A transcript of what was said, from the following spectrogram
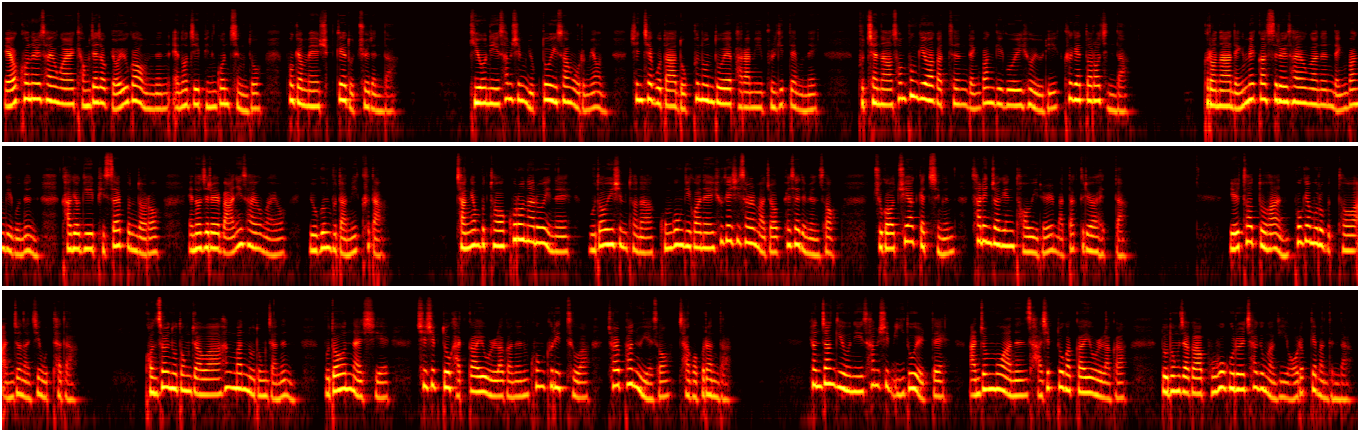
에어컨을 사용할 경제적 여유가 없는 에너지 빈곤층도 폭염에 쉽게 노출된다. 기온이 36도 이상 오르면 신체보다 높은 온도의 바람이 불기 때문에 부채나 선풍기와 같은 냉방기구의 효율이 크게 떨어진다. 그러나 냉매가스를 사용하는 냉방기구는 가격이 비쌀 뿐더러 에너지를 많이 사용하여 요금 부담이 크다. 작년부터 코로나로 인해 무더위 쉼터나 공공기관의 휴게시설마저 폐쇄되면서 주거 취약계층은 살인적인 더위를 맞닥뜨려야 했다. 일터 또한 폭염으로부터 안전하지 못하다. 건설 노동자와 항만 노동자는 무더운 날씨에 70도 가까이 올라가는 콘크리트와 철판 위에서 작업을 한다. 현장 기온이 32도일 때 안전모 안은 40도 가까이 올라가 노동자가 보호구를 착용하기 어렵게 만든다.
